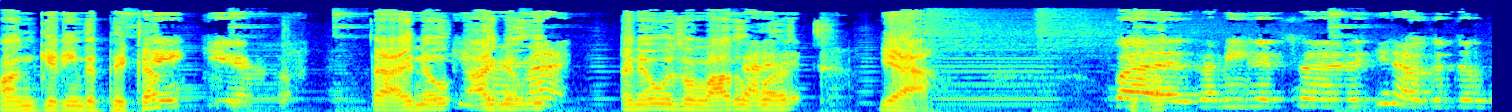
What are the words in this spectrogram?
on getting the pickup. Thank you. That I know, I know, much. I know, it was a lot of work. Yeah, Was I mean, it's a you know the, the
